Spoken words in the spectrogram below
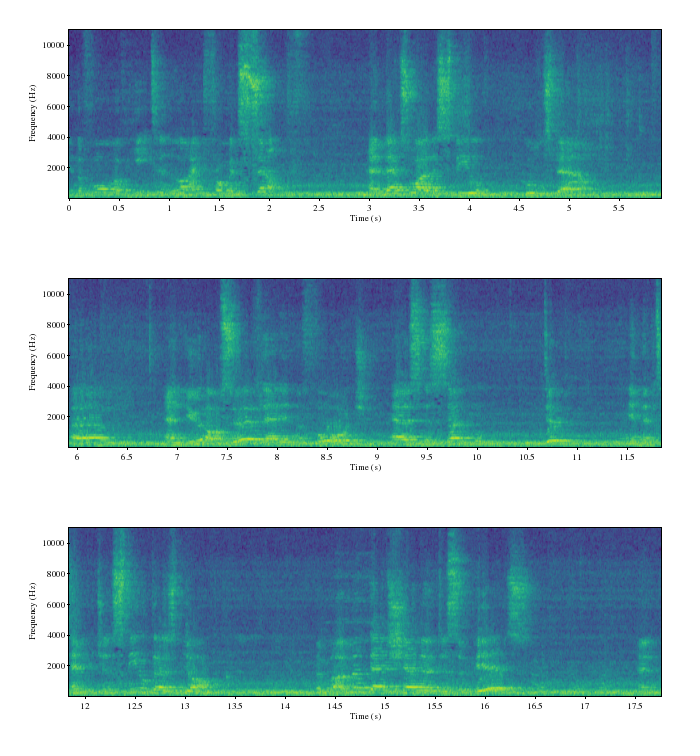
in the form of heat and light from itself. And that's why the steel cools down. Um, and you observe that in the forge as a sudden dip in the temperature. Steel goes dark. The moment that shadow disappears and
